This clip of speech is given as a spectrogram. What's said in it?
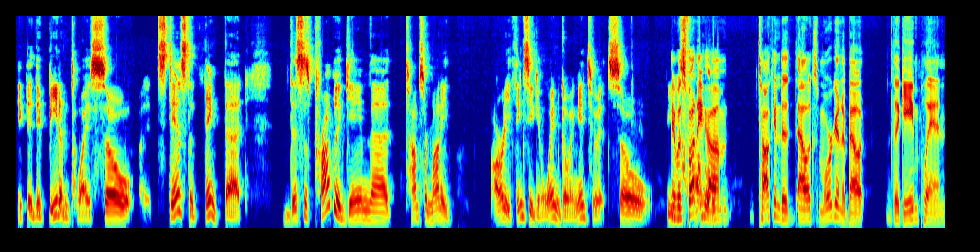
think they, they beat them twice. So it stands to think that this is probably a game that Tom Sermanni already thinks he can win going into it. So It was funny. probably- Um, talking to Alex Morgan about the game plan,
